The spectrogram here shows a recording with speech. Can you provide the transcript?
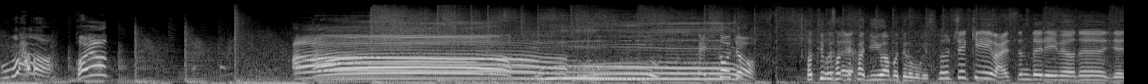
뽑아. 과연 아, 저 팀을 네. 선택한 이유 한번 들어보겠습니다. 솔직히 말씀드리면은 이제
